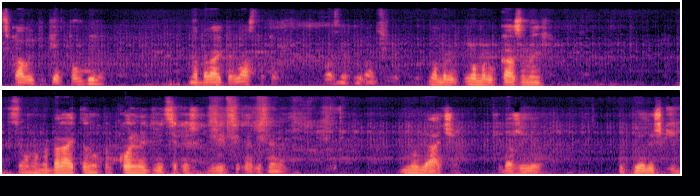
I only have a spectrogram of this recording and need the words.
Цікавий такий автомобіль. Набирайте власника. Номер, номер вказаний. В набирайте, ну прикольний, дивіться, дивіться. Нуляча. Чи навіть є пупиришки.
